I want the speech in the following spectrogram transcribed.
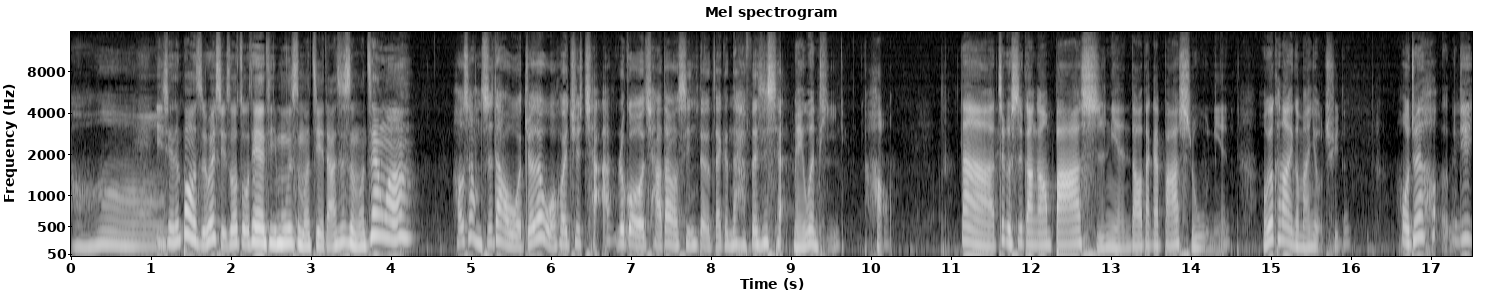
哦。以前的报纸会写说昨天的题目是什么，解答是什么，这样吗？好想知道，我觉得我会去查，如果我查到有心得，再跟大家分享。没问题。好，那这个是刚刚八十年到大概八十五年，我又看到一个蛮有趣的，我觉得有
